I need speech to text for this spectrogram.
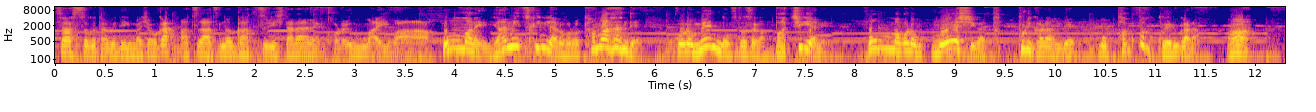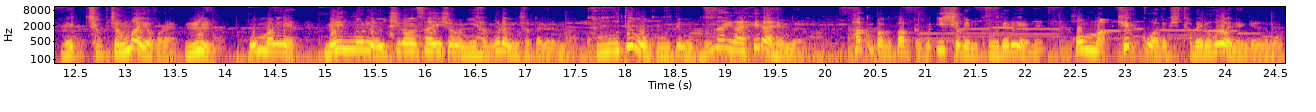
早速食べていきましょうか。熱々のがっつりしたラーメン。これうまいわほんまね、病みつきになるほどたまらんで、この麺の太さがバッチリやねん。ほんまこのもやしがたっぷり絡んで、もうパクパク食えるから。ああ、めちゃくちゃうまいよ、これ。うん。ほんまにね、麺の量一番最初の 200g にしとったけれども、食うても食うても具材が減らへんのよ。パクパクパクパク一生懸命食うてるけどね、ほんま、結構私食べる方やねんけれども、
